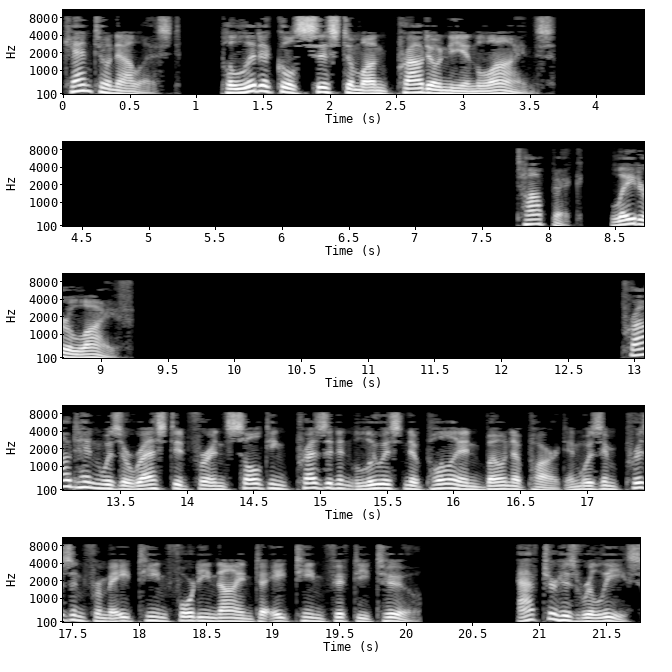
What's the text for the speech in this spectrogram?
cantonalist, political system on Proudhonian lines. Later life Proudhon was arrested for insulting President Louis Napoleon Bonaparte and was imprisoned from 1849 to 1852. After his release,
